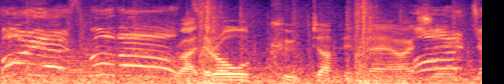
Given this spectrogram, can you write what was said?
Warriors! Right, they're all cooped up in there, I see.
